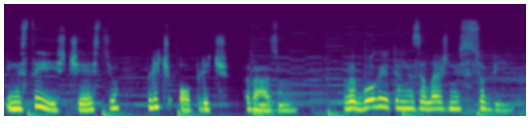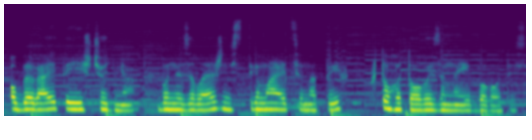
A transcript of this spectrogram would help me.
і нести її з честю пліч опліч разом. Виборюйте незалежність собі, обирайте її щодня, бо незалежність тримається на тих, хто готовий за неї боротися.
